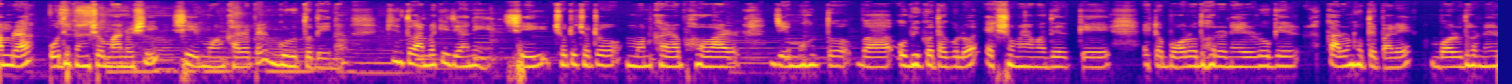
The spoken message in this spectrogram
আমরা অধিকাংশ মানুষই সেই মন খারাপের গুরুত্ব দেই না। কিন্তু আমরা কি জানি সেই ছোট ছোট মন খারাপ হওয়ার যে মুহূর্ত বা অভিজ্ঞতাগুলো একসময় আমাদেরকে একটা বড় ধরনের রোগের কারণ হতে পারে, বড় ধরনের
